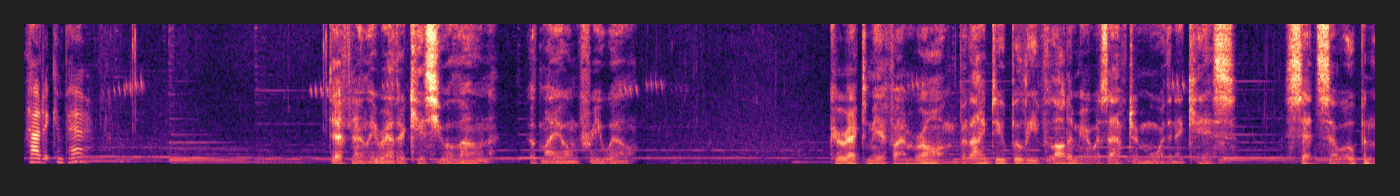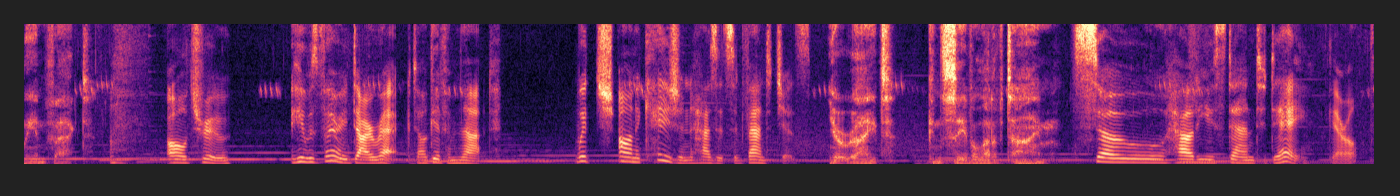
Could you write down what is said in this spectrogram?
how'd it compare? Definitely rather kiss you alone, of my own free will. Correct me if I'm wrong, but I do believe Vlodimir was after more than a kiss. Said so openly, in fact. All true. He was very direct, I'll give him that. Which, on occasion, has its advantages. You're right. Can save a lot of time. So, how do you stand today, Geralt?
